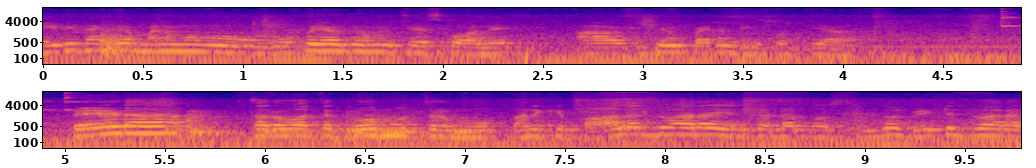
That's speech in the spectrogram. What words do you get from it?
ఏ విధంగా మనము ఉపయోగం చేసుకోవాలి? ఆ విషయం పైన మీరు కొద్దిగా పేడ తర్వాత గోమూత్రము మనకి పాల ద్వారా ఎంత డబ్బు వస్తుందో వీటి ద్వారా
